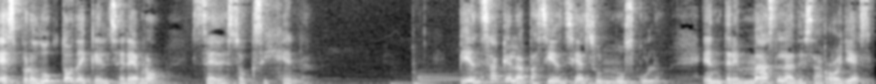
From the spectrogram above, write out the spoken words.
es producto de que el cerebro se desoxigena. Piensa que la paciencia es un músculo. Entre más la desarrolles,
